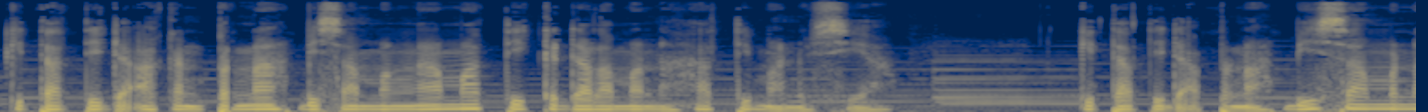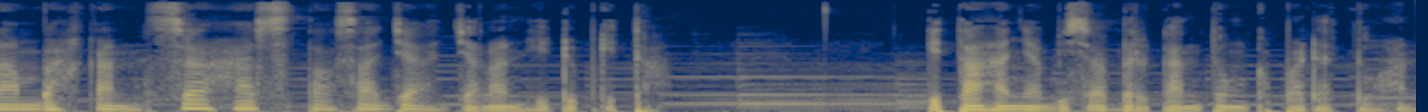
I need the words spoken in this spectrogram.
kita tidak akan pernah bisa mengamati kedalaman hati manusia. Kita tidak pernah bisa menambahkan sehasta saja jalan hidup kita. Kita hanya bisa bergantung kepada Tuhan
